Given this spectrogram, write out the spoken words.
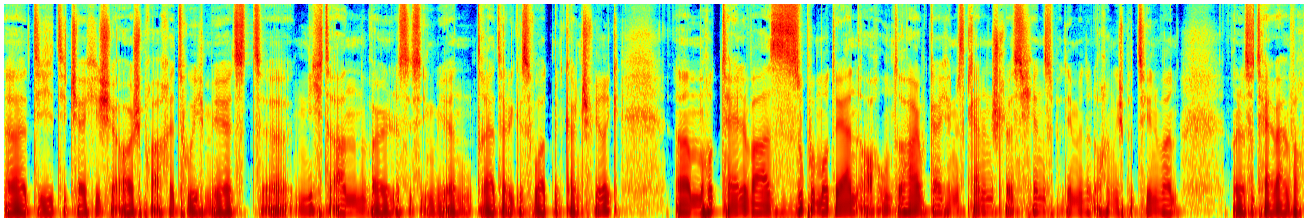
Äh, die, die tschechische Aussprache tue ich mir jetzt äh, nicht an, weil das ist irgendwie ein dreiteiliges Wort mit ganz schwierig. Ähm, Hotel war super modern, auch unterhalb gleich eines kleinen Schlösschens, bei dem wir dann auch irgendwie spazieren waren. Und das Hotel war einfach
